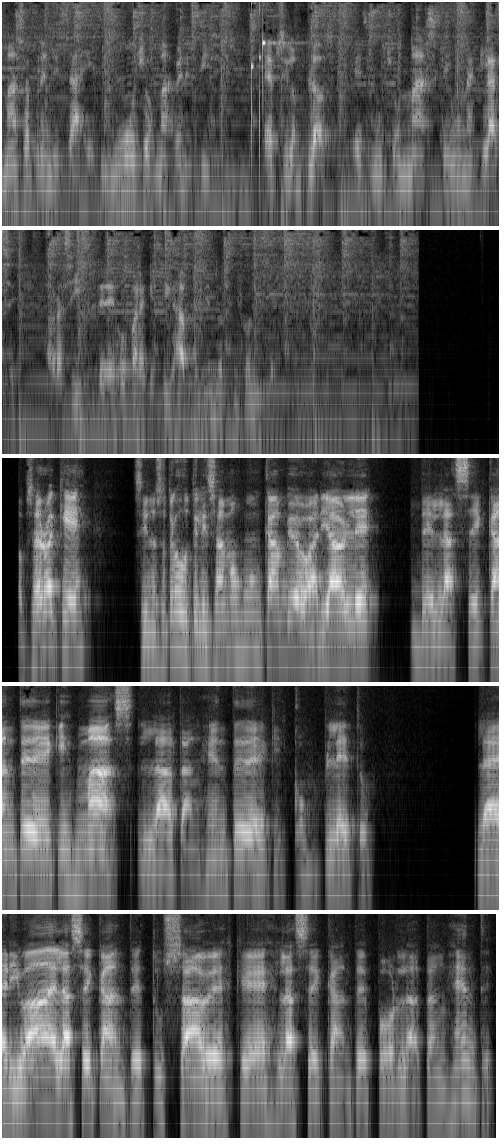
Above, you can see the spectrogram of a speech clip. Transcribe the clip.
más aprendizaje y muchos más beneficios. Epsilon Plus es mucho más que una clase. Ahora sí, te dejo para que sigas aprendiendo así con nosotros. Observa que si nosotros utilizamos un cambio de variable de la secante de x más la tangente de x completo, la derivada de la secante, tú sabes que es la secante por la tangente,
